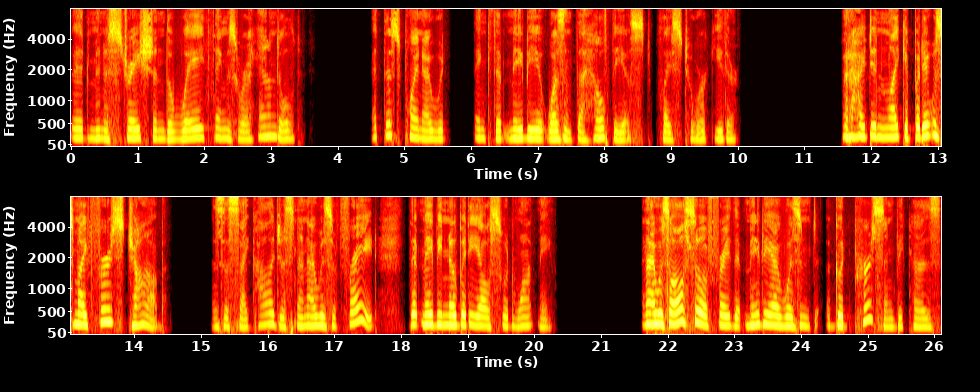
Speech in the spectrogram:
the administration, the way things were handled, at this point I would think that maybe it wasn't the healthiest place to work either but I didn't like it. But it was my first job as a psychologist, and I was afraid that maybe nobody else would want me. And I was also afraid that maybe I wasn't a good person because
